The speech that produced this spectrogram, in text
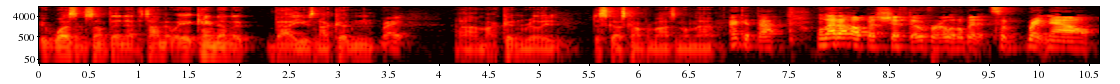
it wasn't something at the time. It, it, came down to values, and I couldn't right. Um, I couldn't really discuss compromising on that. I get that. Well, that'll help us shift over a little bit. So right now,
